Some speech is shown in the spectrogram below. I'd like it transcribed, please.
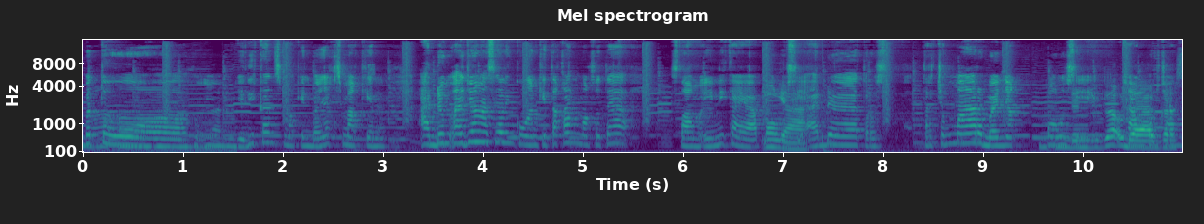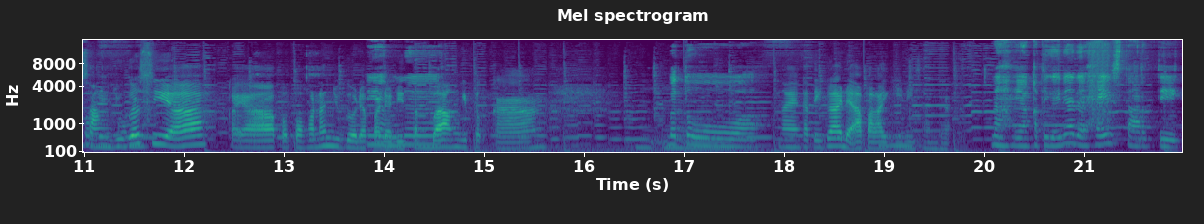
Betul. Oh, benar. Mm, jadi kan semakin banyak semakin adem aja nggak sih lingkungan kita kan? Maksudnya selama ini kayak polusi Iya. ada terus tercemar banyak polusi dan juga udah gersang juga polusi. sih ya kayak pepohonan juga udah Iya, pada bener. ditebang gitu kan betul nah yang ketiga ada apa lagi nih Sandra Nah, yang ketiga ini ada Hey Startic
